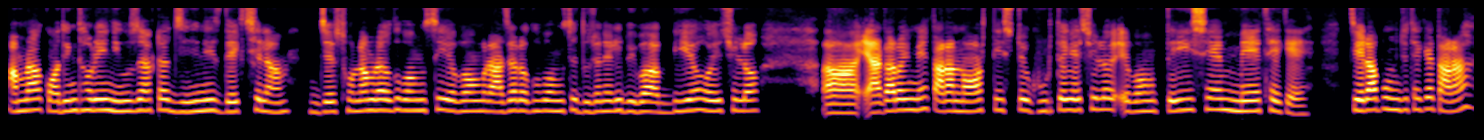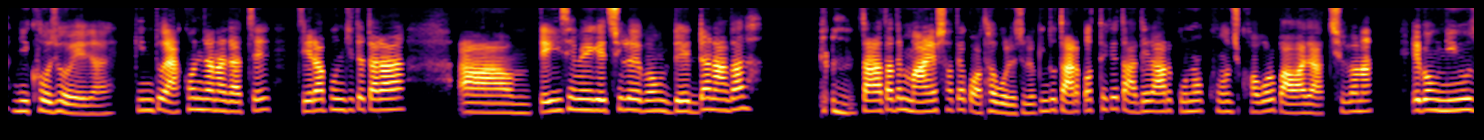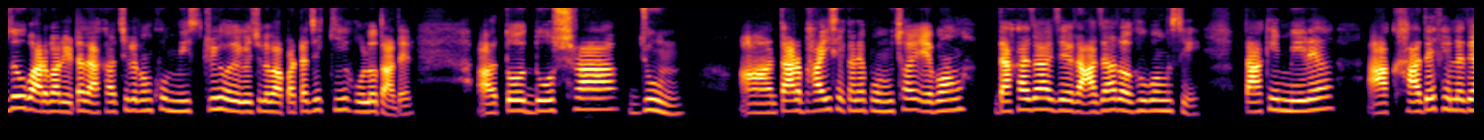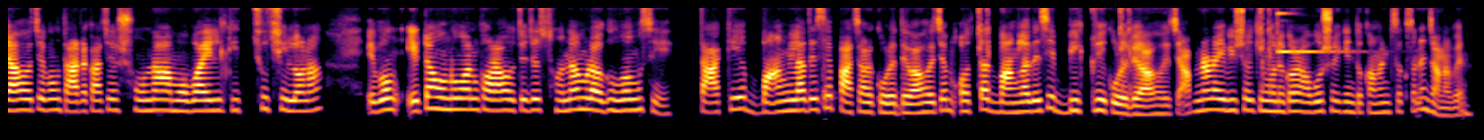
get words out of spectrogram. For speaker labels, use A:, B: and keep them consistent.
A: আমরা কদিন ধরেই নিউজে একটা জিনিস দেখছিলাম যে সোনাম রঘুবংশী এবং রাজা রঘুবংশী দুজনেরই বিবাহ, বিয়ে হয়েছিল এগারোই মে, তারা নর্থ ইস্টে ঘুরতে গেছিল এবং তেইশে মে থেকে চেরাপুঞ্জি থেকে তারা নিখোঁজ হয়ে যায়। কিন্তু এখন জানা যাচ্ছে চেরাপুঞ্জিতে তারা তেইশে মে গেছিল এবং দেড়টা নাগাদ তারা তাদের মায়ের সাথে কথা বলেছিল। কিন্তু তারপর থেকে তাদের আর কোনো খোঁজ খবর পাওয়া যাচ্ছিল না। এবং নিউজেও বারবার এটা দেখাচ্ছিল এবং খুব মিস্ট্রি হয়ে গেছিল ব্যাপারটা যে কি হলো তাদের। তো দোসরা জুন তার ভাই সেখানে পৌঁছয় এবং দেখা যায় যে রাজা রঘুবংশী তাকে মেরে খাদে ফেলে দেওয়া হয়েছে এবং তার কাছে সোনা মোবাইল কিচ্ছু ছিল না এবং এটা অনুমান করা হচ্ছে যে সোনাম রঘুবংশী তাকে বাংলাদেশে পাচার করে দেওয়া হয়েছে অর্থাৎ বাংলাদেশে বিক্রি করে দেওয়া হয়েছে। আপনারা এই বিষয়ে কি মনে করেন? অবশ্যই কিন্তু কমেন্ট সেকশনে জানাবেন।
